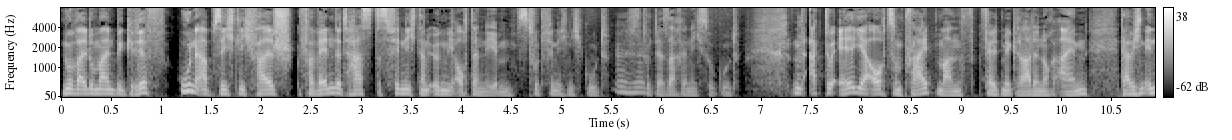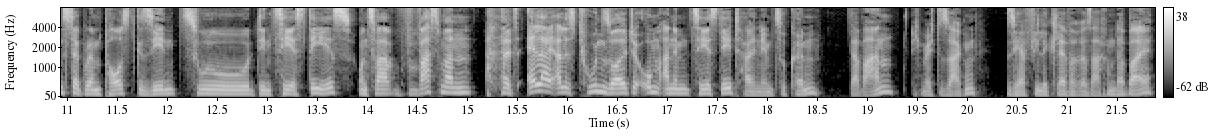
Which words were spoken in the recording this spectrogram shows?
nur weil du mal einen Begriff unabsichtlich falsch verwendet hast, das finde ich dann irgendwie auch daneben. Das tut, finde ich, nicht gut. Das mhm. tut der Sache nicht so gut. Und aktuell ja auch zum Pride Month fällt mir gerade noch ein. Da habe ich einen Instagram-Post gesehen zu den CSDs und zwar, was man als Ally alles tun sollte, um an einem CSD teilnehmen zu können. Da waren, ich möchte sagen, sehr viele clevere Sachen dabei.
